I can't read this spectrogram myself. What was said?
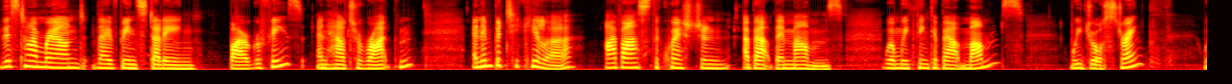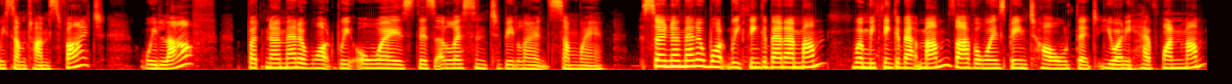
This time round, they've been studying biographies and how to write them. And in particular, I've asked the question about their mums. When we think about mums, we draw strength, we sometimes fight, we laugh, but no matter what, we always, there's a lesson to be learnt somewhere. So, no matter what we think about our mum, when we think about mums, I've always been told that you only have one mum.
